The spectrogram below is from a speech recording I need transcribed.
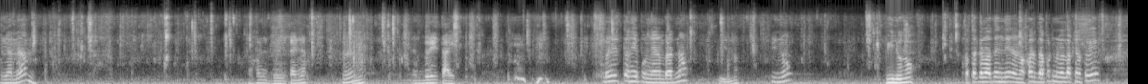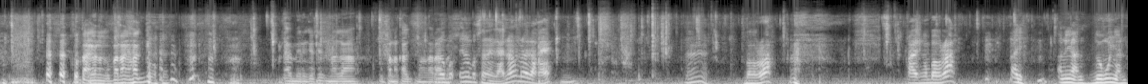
Yum, yum. Ako nag-break tayo. Hmm? Nag-break tayo. Malit ang hipon yan, Brad, no? Pino. Sino? Bino no? Katagal natin din, ano? Dapat malalaki na to eh. Kung tayo ng kapanangag. Dami rin kasi naga kapanangag mga karabas. Inubos, inubos na nila, no? Malalaki. Hmm. Hmm. Bawra. Kain ng bawra. Ay, ano yan? Dungo yan?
